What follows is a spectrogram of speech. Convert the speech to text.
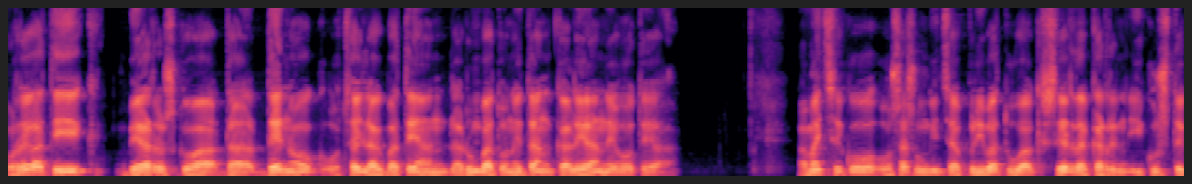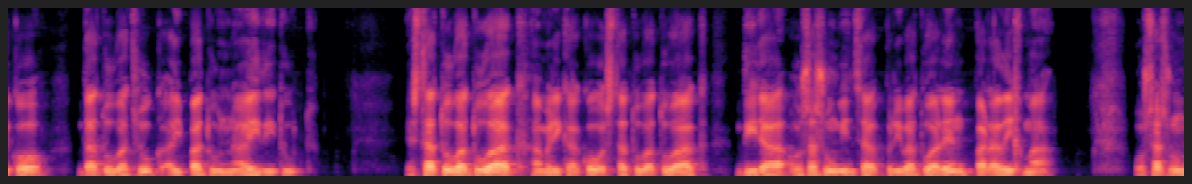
Horregatik, beharrezkoa da denok otsailak batean larun bat honetan kalean egotea. Amaitzeko osasungintza pribatuak zer dakarren ikusteko datu batzuk aipatu nahi ditut. Estatu batuak, Amerikako estatu batuak, dira osasungintza pribatuaren paradigma. Osasun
